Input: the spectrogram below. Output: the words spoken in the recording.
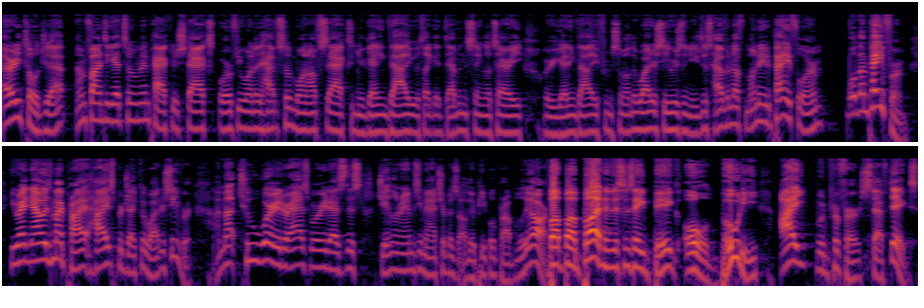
I already told you that. I'm fine to get to him in Packers stacks, or if you want to have some one off stacks and you're getting value with like a Devin Singletary, or you're getting value from some other wide receivers and you just have enough money to pay for him, well then pay for him. He right now is my pri- highest projected wide receiver. I'm not too worried or as worried as this Jalen Ramsey matchup as other people probably are. But but but, and this is a big old booty. I would prefer Steph Diggs,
